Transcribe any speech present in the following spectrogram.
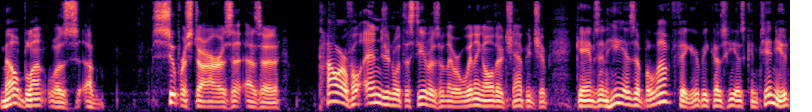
Mel Blunt was a superstar as a, as a powerful engine with the Steelers when they were winning all their championship games. And he is a beloved figure because he has continued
